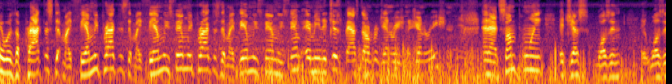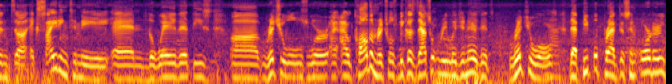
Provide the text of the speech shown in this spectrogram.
It was a practice that my family practiced, that my family's family practiced, that my family's family's family. I mean, it just passed down from generation to generation. And at some point, it just wasn't. It wasn't uh, exciting to me, and the way that these uh, rituals were. I, I would call them rituals because that's what religion is. It's rituals Yeah. that people practice in order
